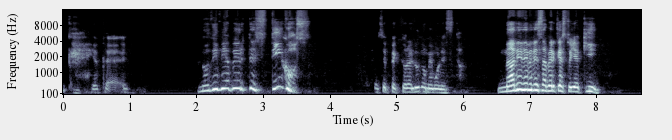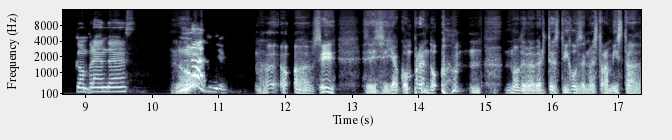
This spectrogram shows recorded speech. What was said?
Ok, ok. No debe haber testigos. Ese pectoraludo me molesta. Nadie debe de saber que estoy aquí. ¿Comprendes? No. ¡Nadie! Ah, ah, sí, sí, sí, ya comprendo. No debe haber testigos de nuestra amistad.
